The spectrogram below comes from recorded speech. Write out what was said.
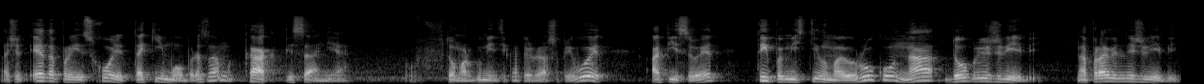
Значит, это происходит таким образом, как Писание в том аргументе, который Раша приводит, описывает, ты поместил мою руку на добрый жребий, на правильный жребий.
